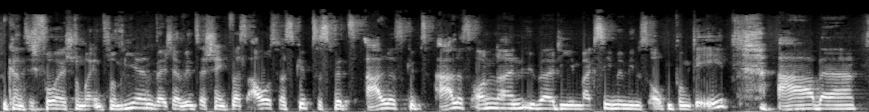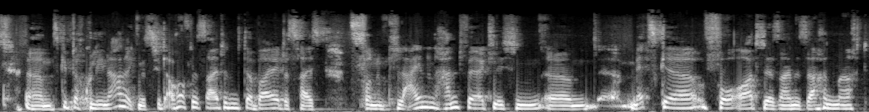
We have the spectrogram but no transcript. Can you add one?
Du kannst dich vorher schon mal informieren, welcher Winzer schenkt was aus, was gibt's. Es wird alles, gibt's alles online über die maxime-open.de. Aber ähm, es gibt auch Kulinarik, das steht auch auf der Seite mit dabei. Das heißt, von einem kleinen handwerklichen ähm, Metzger vor Ort, der seine Sachen macht,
